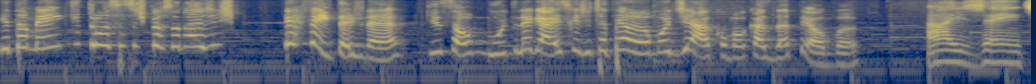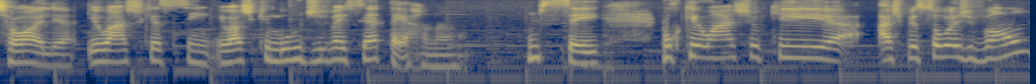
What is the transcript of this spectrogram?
e também que trouxe esses personagens perfeitas, né? Que são muito legais, que a gente até ama odiar, como é o caso da Thelma. Ai, gente, olha, eu acho que assim, eu acho que Lourdes vai ser eterna. Não sei. Porque eu acho que as pessoas vão.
